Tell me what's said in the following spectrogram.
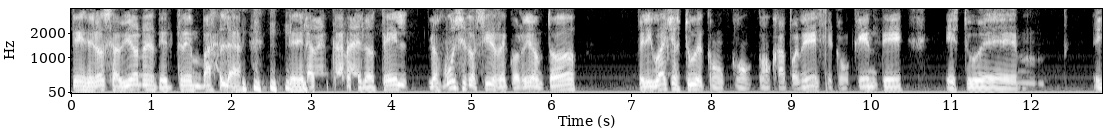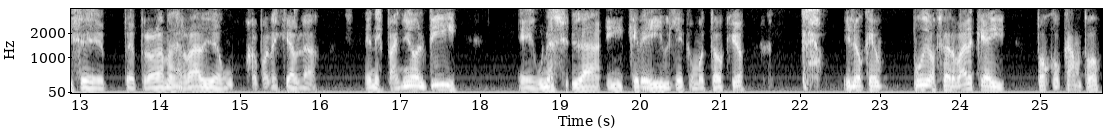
desde los aviones, del tren bala, desde la ventana del hotel. Los músicos sí recorrieron todo, pero igual yo estuve con, con, con japoneses, con gente, estuve, mm, hice programas de radio de un japonés que habla en español, vi eh, una ciudad increíble como Tokio y lo que pude observar es que hay poco campo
